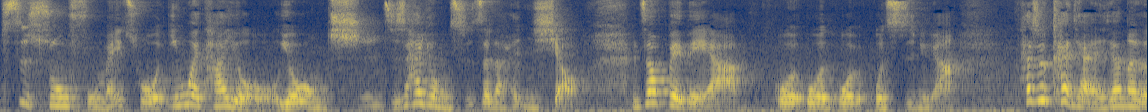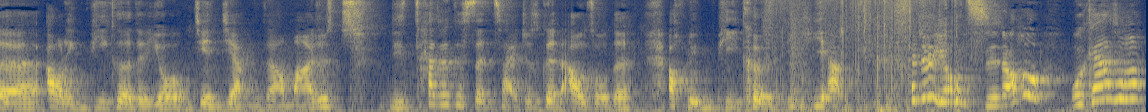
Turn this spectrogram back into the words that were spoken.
是舒服没错，因为它有游泳池，只是它游泳池真的很小。你知道贝贝啊，我我我我侄女啊。他就看起来很像那个奥林匹克的游泳健将，你知道吗？就是你他这个身材就是跟澳洲的奥林匹克一样。他就游泳池，然后我跟他说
